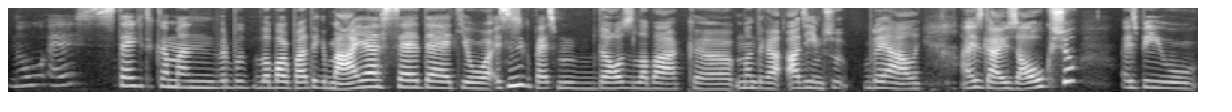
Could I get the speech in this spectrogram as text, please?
Nu, es teiktu, ka man varbūt labāk patīk mājās sēdēt, jo es nezinu, kāpēc man daudz labāk, uh, man tā kā atzīmes reāli aizgāju uz augšu. Es biju,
